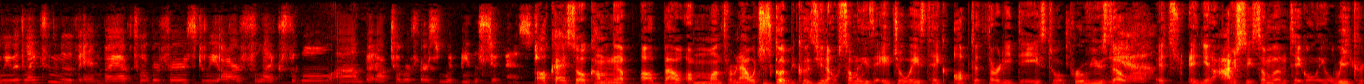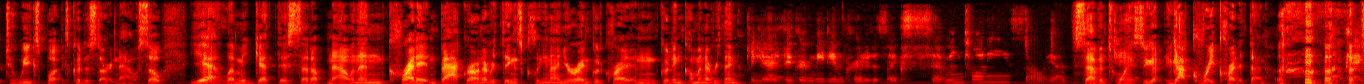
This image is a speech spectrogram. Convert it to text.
We would like to move in by October 1st. We are flexible, um, but October 1st would be the soonest. okay so coming up about a month from now which is good because you know some of these hoas take up to 30 days to approve you. So Yeah. it's it, you know obviously some of them take only a week or two weeks but it's good to start now. So yeah let me get this set up now. And then credit and background everything is clean on your end. Good credit and good income and everything Yeah, I think our medium credit is like 720, so yeah. 720 so you got you got great credit then Okay, good.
